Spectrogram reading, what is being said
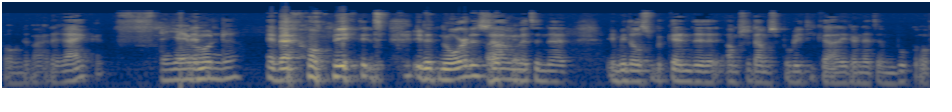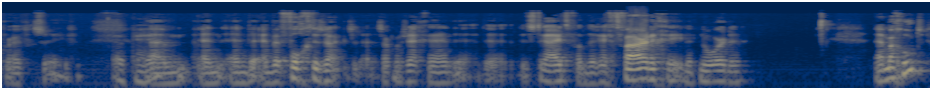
woonden waren de rijken. En jij en, woonde? En wij woonden in het, in het noorden samen okay. met een uh, inmiddels bekende Amsterdamse politica die daar net een boek over heeft geschreven. Okay. Um, en, en, we, en we vochten, zou, zou ik maar zeggen, de, de, de strijd van de rechtvaardigen in het noorden uh, maar goed,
